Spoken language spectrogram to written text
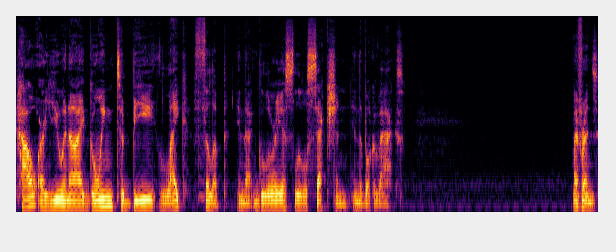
How are you and I going to be like Philip in that glorious little section in the book of Acts? My friends,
